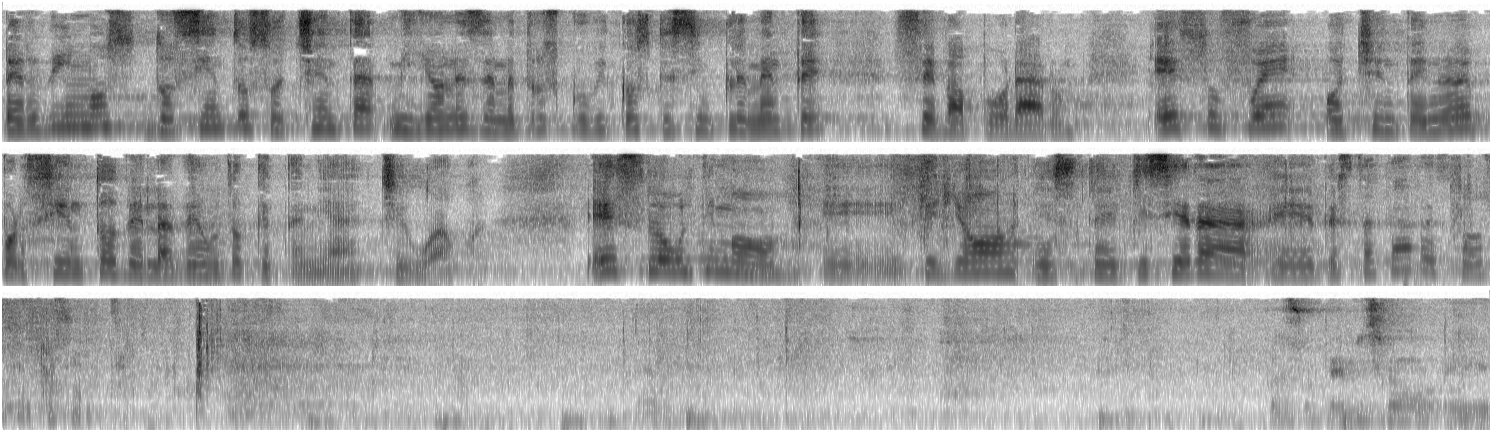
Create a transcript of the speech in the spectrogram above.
perdimos 280 millones de metros cúbicos que simplemente se evaporaron. Eso fue 89% del adeudo que tenía Chihuahua. Es lo último eh, que yo este, quisiera destacar de todo, presidente. Permiso, eh,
